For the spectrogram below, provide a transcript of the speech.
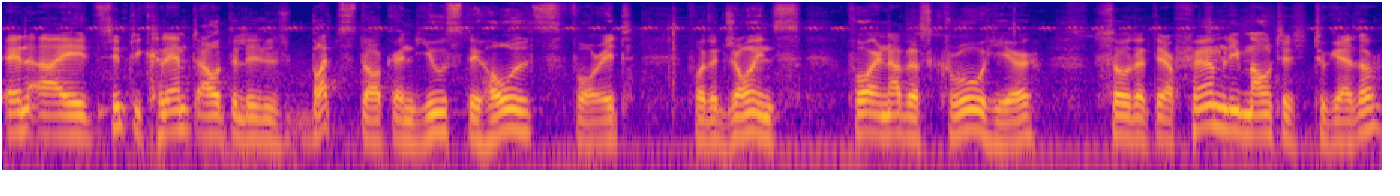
And I simply clamped out the little buttstock and used the holes for it, for the joints, for another screw here, so that they're firmly mounted together.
